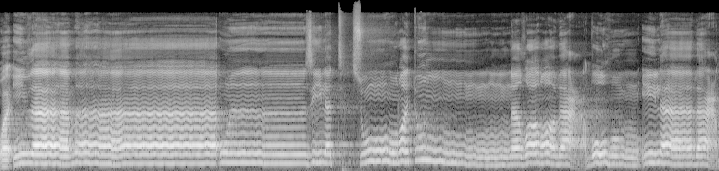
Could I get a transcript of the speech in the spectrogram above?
وإذا ما أنزلت سورة نظر بعضهم إلى بعض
